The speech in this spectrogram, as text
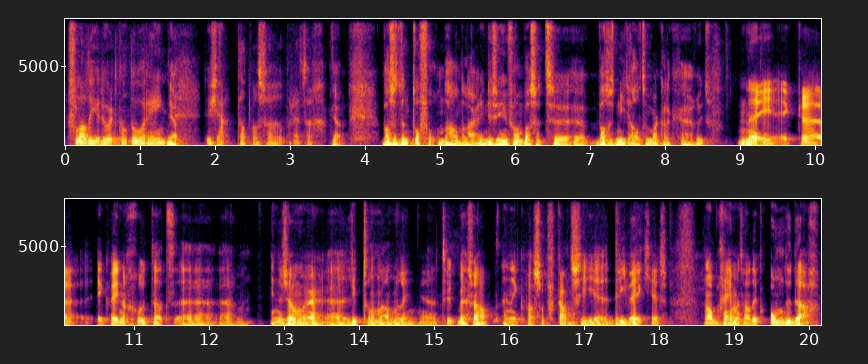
fladder je door het kantoor heen. Ja. Dus ja, dat was wel heel prettig. Ja. Was het een toffe onderhandelaar? In de zin van, was het, eh, eh, was het niet al te makkelijk, eh, Ruud? Nee, ik, eh, ik weet nog goed dat eh, ehm, in de zomer eh, liep de onderhandeling natuurlijk best wel. En ik was op vakantie eh, drie weekjes. En op een gegeven moment had ik om de dag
